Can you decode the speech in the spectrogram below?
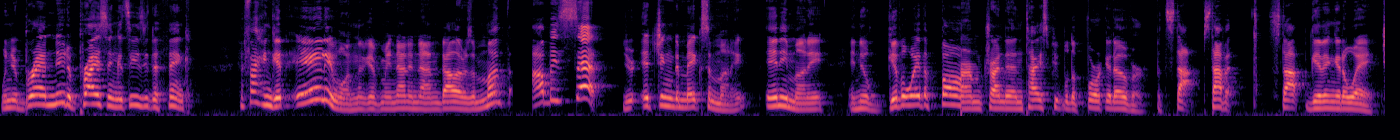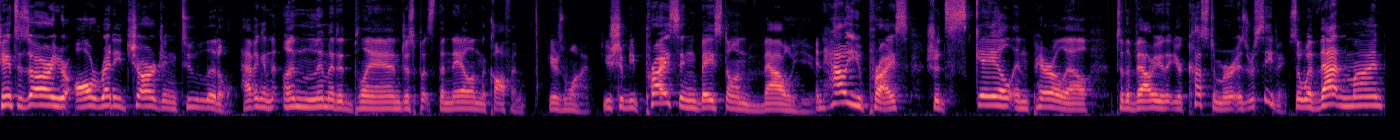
When you're brand new to pricing, it's easy to think, if I can get anyone to give me $99 a month, I'll be set. You're itching to make some money, any money, and you'll give away the farm trying to entice people to fork it over. But stop, stop it. Stop giving it away. Chances are you're already charging too little. Having an unlimited plan just puts the nail in the coffin. Here's why. You should be pricing based on value, and how you price should scale in parallel to the value that your customer is receiving. So, with that in mind,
